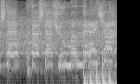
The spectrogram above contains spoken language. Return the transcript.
but that's that human nature.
